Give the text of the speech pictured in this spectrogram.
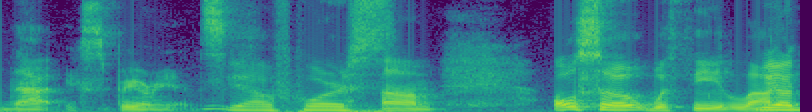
that experience. Yeah, of course. Um, also, with the lack of.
